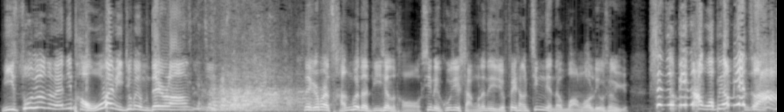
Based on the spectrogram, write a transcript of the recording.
你足球运动员，你跑五百米就被我们逮着了。那哥们儿惭愧的低下了头，心里估计闪过了那句非常经典的网络流行语：“神经病啊，我不要面子啊！”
